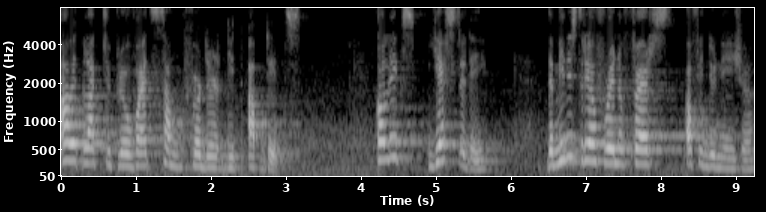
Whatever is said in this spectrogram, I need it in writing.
I would like to provide some further updates. Colleagues, yesterday, the Ministry of Foreign Affairs of Indonesia,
